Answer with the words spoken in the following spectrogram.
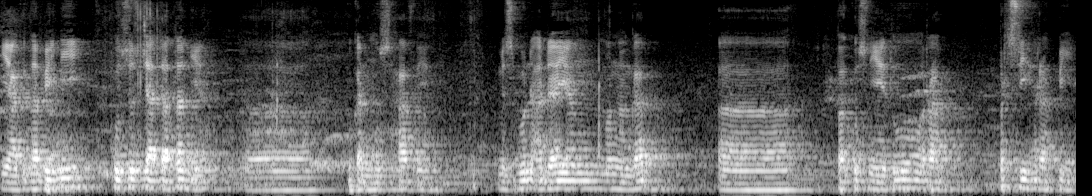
Ya tetapi ini khusus catatan ya. Uh, bukan mushaf ya. Meskipun ada yang menganggap uh, bagusnya itu rap bersih rapi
